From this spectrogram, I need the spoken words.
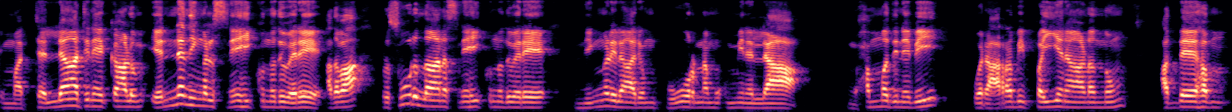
മറ്റെല്ലാറ്റിനേക്കാളും എന്നെ നിങ്ങൾ സ്നേഹിക്കുന്നത് വരെ അഥവാ റസൂലുള്ളാനെ സ്നേഹിക്കുന്നത് വരെ നിങ്ങളിലാരും പൂർണ മുഅ്മിനല്ല. മുഹമ്മദ് നബി ഒരു അറബി പയ്യനാണെന്നും അദ്ദേഹം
